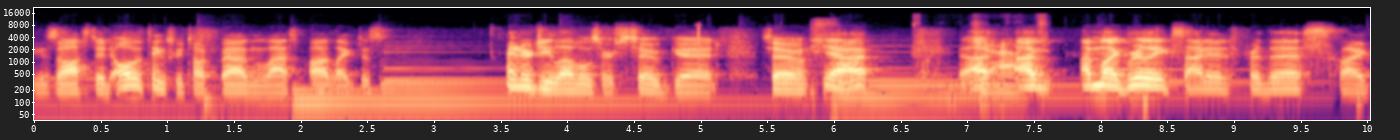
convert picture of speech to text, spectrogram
exhausted. All the things we talked about in the last pod, like just energy levels are so good. So yeah, I, I, I'm I'm like really excited for this like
